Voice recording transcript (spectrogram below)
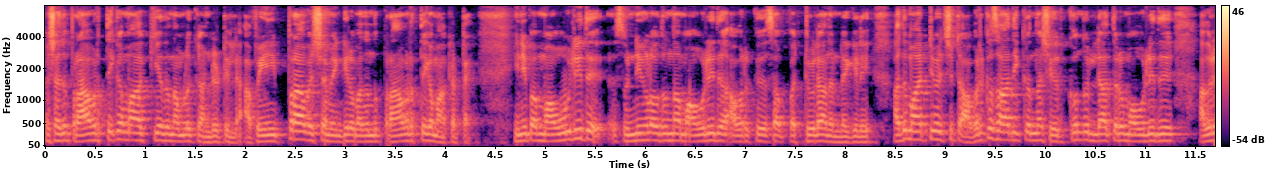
പക്ഷെ അത് പ്രാവർത്തികമാക്കിയത് നമ്മൾ കണ്ടിട്ടില്ല. അപ്പോൾ ഈ ഇപ്രാവശ്യമെങ്കിലും അതൊന്ന് പ്രാവർത്തികമാക്കട്ടെ. ഇനിയിപ്പോൾ മൗലിദ് സുന്നികൾ ഓതുന്ന മൗലിദ് അവർക്ക് പറ്റൂല എന്നുണ്ടെങ്കിൽ അത് മാറ്റിവെച്ചിട്ട് അവർക്ക് സാധിക്കുന്ന ശിർക്കൊന്നും ഇല്ലാത്തൊരു മൗലിദ് അവർ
